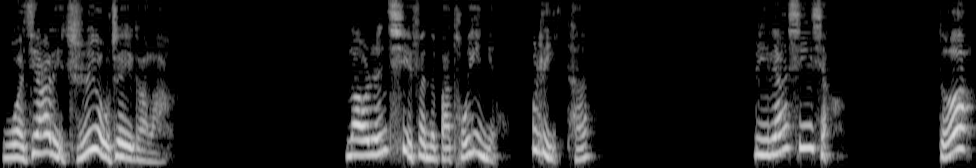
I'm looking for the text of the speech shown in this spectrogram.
我家里只有这个了。”老人气愤的把头一扭，不理他。李良心想：“得。”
